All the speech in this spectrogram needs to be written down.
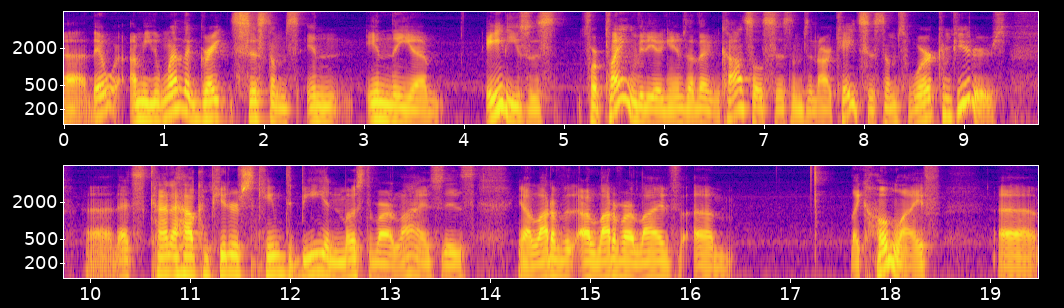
uh, they were. I mean, one of the great systems in in the um, '80s was for playing video games other than console systems and arcade systems were computers. Uh, that's kind of how computers came to be in most of our lives. Is you know, a lot of a lot of our life, um, like home life, uh,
